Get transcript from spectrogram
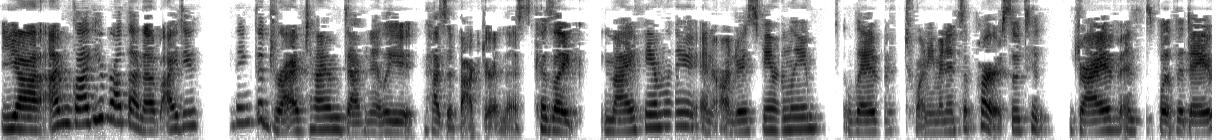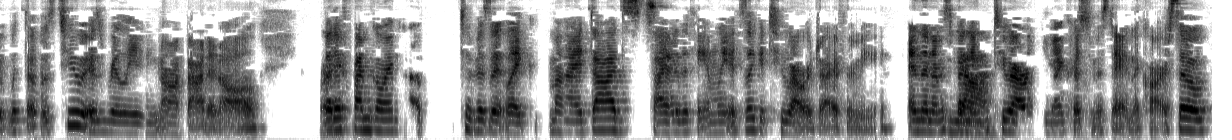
Yeah, I'm glad you brought that up. I do think the drive time definitely has a factor in this because like my family and Andre's family live 20 minutes apart. So to drive and split the day with those two is really not bad at all. Right. But if I'm going up to visit like my dad's side of the family, it's like a two hour drive for me. And then I'm spending yeah. two hours of my Christmas day in the car. So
